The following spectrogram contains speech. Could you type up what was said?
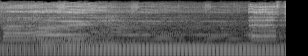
Bye. my heart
